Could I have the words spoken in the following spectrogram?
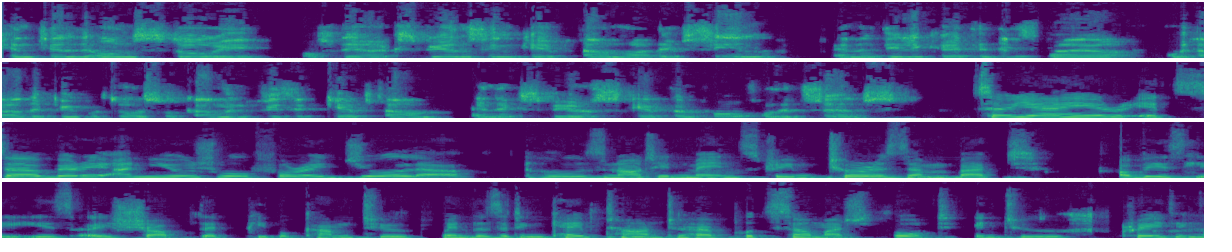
can tell their own story of their experience in Cape Town, what they've seen, and a desire with other people to also come and visit Cape Town and experience Cape Town for, for themselves. So, Yair, it's uh, very unusual for a jeweler who's not in mainstream tourism, but obviously is a shop that people come to when visiting Cape Town to have put so much thought into creating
